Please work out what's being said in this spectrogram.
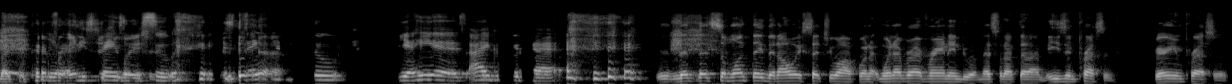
Like prepared yeah, for any situation. yeah. yeah, he is. I agree with that. that. That's the one thing that always sets you off when, whenever I've ran into him. That's what I thought. He's impressive. Very impressive.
